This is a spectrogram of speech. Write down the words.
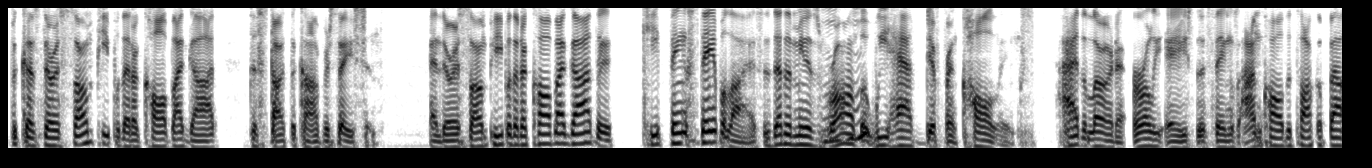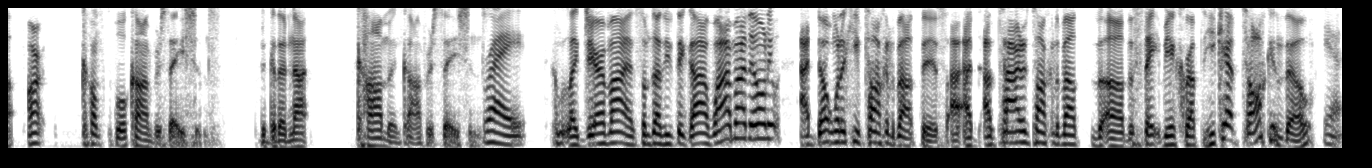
because there are some people that are called by God to start the conversation. And there are some people that are called by God to keep things stabilized. It doesn't mean it's wrong, but we have different callings. I had to learn at an early age the things I'm called to talk about aren't comfortable conversations because they're not common conversations. Right. Like Jeremiah, sometimes you think, God, why am I the only one? I don't want to keep talking about this. I, I'm tired of talking about the, uh, the state being corrupted. He kept talking, though, Yeah.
